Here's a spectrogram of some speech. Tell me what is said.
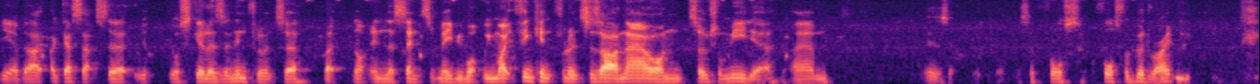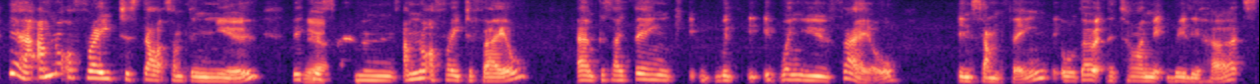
Yeah, but I, I guess that's the, your skill as an influencer, but not in the sense of maybe what we might think influencers are now on social media. Um, is it's a force force for good, right? Yeah, I'm not afraid to start something new because yeah. um, I'm not afraid to fail. Um, because I think with it, when you fail in something, although at the time it really hurts,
